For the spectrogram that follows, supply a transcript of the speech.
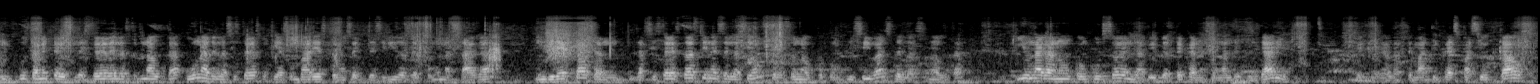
y justamente la historia del astronauta, una de las historias, porque ya son varias que hemos decidido hacer como una saga indirecta, o sea, las historias todas tienen relación, pero son autoconclusivas del astronauta y una ganó un concurso en la Biblioteca Nacional de Bulgaria, que era la temática espacio y caos.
